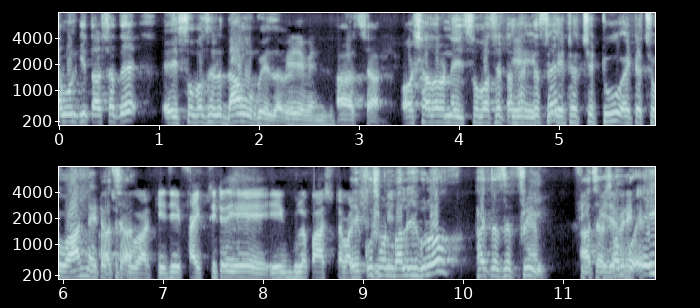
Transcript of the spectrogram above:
এমনকি তার সাথে এই সোফা সেটের দামও পেয়ে যাবেন। আচ্ছা অসাধারণ এই সোফা সেটটা থাকতেছে। এটা হচ্ছে টু এটা হচ্ছে ওয়ান এটা হচ্ছে আচ্ছা। টু আর কি যে ফাইভ সিটের এইগুলো পাঁচটা বালিশ কুশন free বালিশগুলো থাকতেছে ফ্রি হ্যাঁ, আচ্ছা সম্পূর্ণ- এই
